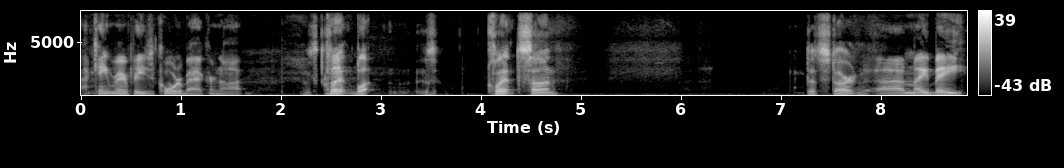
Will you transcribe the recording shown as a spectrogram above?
I can't remember if he's a quarterback or not. It's Clint. Bla- is it Clint's son? That's starting. Uh, maybe.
